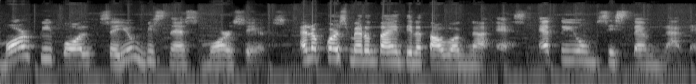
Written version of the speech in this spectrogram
more people sa yung business, more sales. And of course, meron tayong tinatawag na S. Ito yung system natin.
